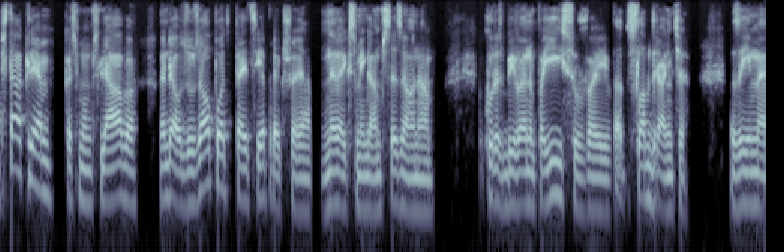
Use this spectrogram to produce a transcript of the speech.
apstākļiem, kas mums ļāva nedaudz uzelpot pēc iepriekšējām neveiksmīgām sezonām, kuras bija vai nu pa īsu vai tādu slapdraņķa zīmē.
